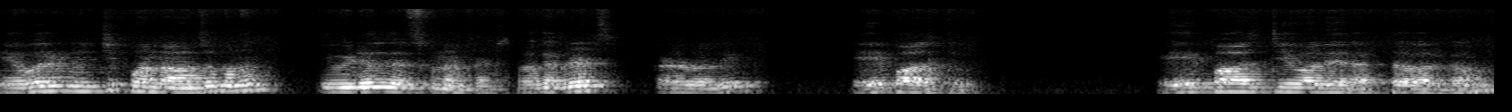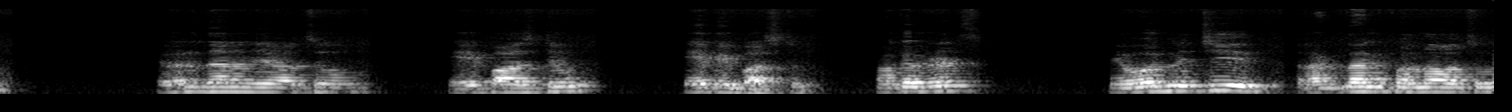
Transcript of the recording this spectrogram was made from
ఎవరి నుంచి పొందవచ్చు మనం ఈ వీడియోలో తెలుసుకున్నాం ఫ్రెండ్స్. ఓకే ఫ్రెండ్స్ ఇక్కడ ఏ పాజిటివ్? ఏ పాజిటివ్ అనే రక్త వర్గం ఎవరికి దానం చేయవచ్చు? A positive? AB positive. Okay friends ఎవరి నుంచి రక్తాన్ని పొందవచ్చు?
